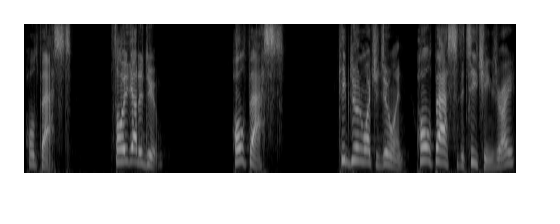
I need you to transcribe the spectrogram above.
Hold fast. That's all you got to do. Hold fast. Keep doing what you're doing. Hold fast to the teachings, right?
